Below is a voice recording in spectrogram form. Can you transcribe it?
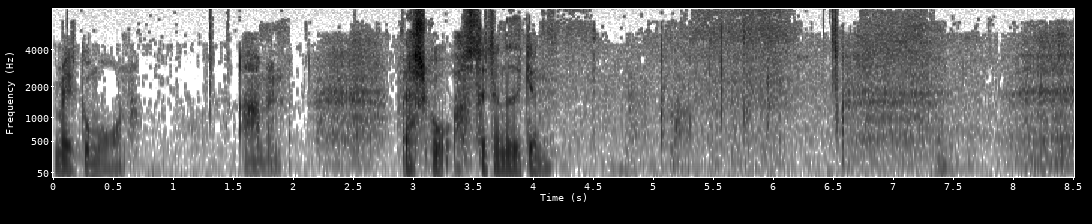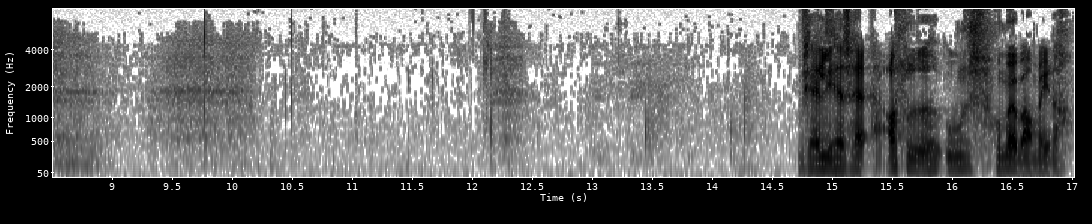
med et godmorgen. Amen. Værsgo og sæt jer ned igen. Vi skal lige have afsluttet ugens humørbarometer.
